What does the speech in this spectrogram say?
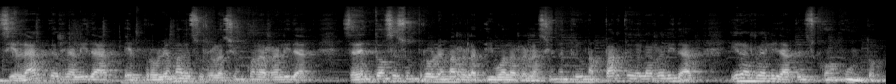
Si el arte es realidad, el problema de su relación con la realidad será entonces un problema relativo a la relación entre una parte de la realidad y la realidad en su conjunto.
